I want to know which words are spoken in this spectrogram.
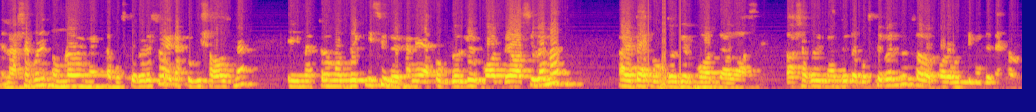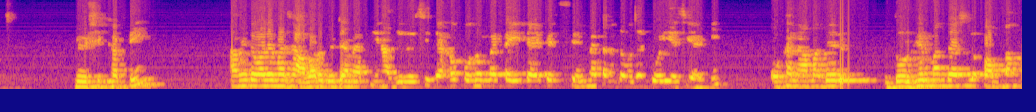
তাহলে আশা করি তোমরা ওই ম্যাথটা বুঝতে পেরেছ। এটা খুবই সহজ না এই ম্যাথটার মধ্যে কি ছিল? এখানে একক দৈর্ঘ্যের ভর দেওয়া ছিল না, আর এটা একক দৈর্ঘ্যের ভর দেওয়া আছে। আশা করি ম্যাথ দুটো বুঝতে পেরেছ। চলো পরবর্তী ম্যাথে দেখা হচ্ছে। প্রিয় শিক্ষার্থী, আমি তোমাদের মাঝে আবারও দুইটা ম্যাথ নিয়ে হাজির হয়েছি। দেখো, প্রথম ম্যাথটা এই টাইপের সেম ম্যাথ আমি তোমাদের করিয়েছি আর কি। ওখানে আমাদের দৈর্ঘ্যের মান দেওয়া ছিল কম্পাঙ্ক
